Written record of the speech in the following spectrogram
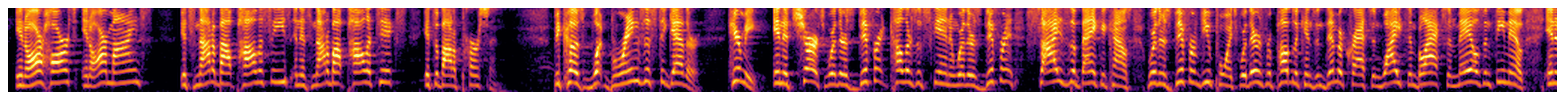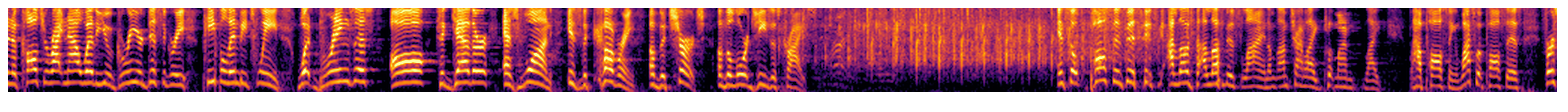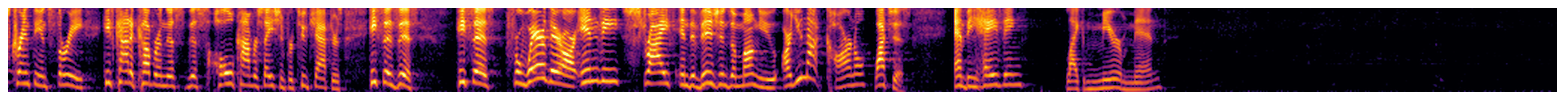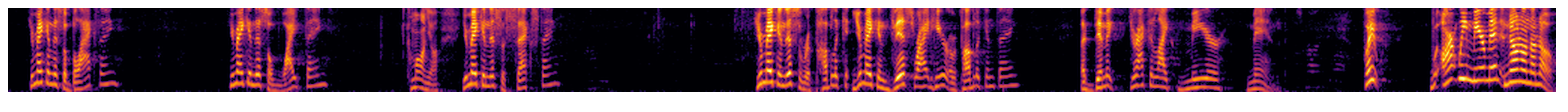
in our hearts, in our minds, it's not about policies and it's not about politics, it's about a person. Because what brings us together, hear me, in a church where there's different colors of skin and where there's different sizes of bank accounts, where there's different viewpoints, where there's Republicans and Democrats and whites and blacks and males and females, and in a culture right now, whether you agree or disagree, people in between, what brings us all together as one is the covering of the church of the Lord Jesus Christ. And so Paul says this. I love, I love this line. I'm, I'm trying to like put my like how Paul's saying. Watch what Paul says. 1 Corinthians 3, he's kind of covering this, this whole conversation for two chapters. He says this. He says, For where there are envy, strife, and divisions among you, are you not carnal? Watch this. And behaving like mere men? You're making this a black thing? You're making this a white thing? Come on, y'all. You're making this a sex thing? You're making this a Republican, you're making this right here a Republican thing? A demic, you're acting like mere men. Wait, aren't we mere men? No, no, no, no.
